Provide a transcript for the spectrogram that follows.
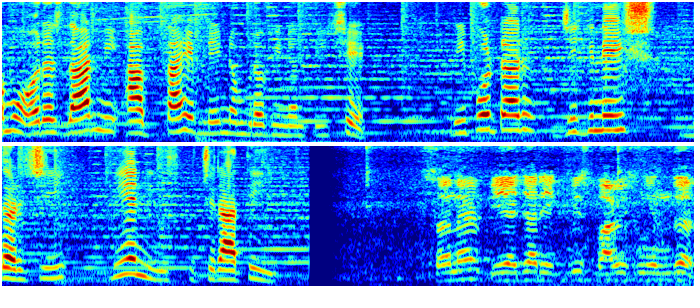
અમો અરજદારની આપ સાહેબને નમ્ર વિનંતી છે. Reporter Jignesh Darji BA news Gujarati. સન બે હજાર એકવીસ બાવીસની અંદર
